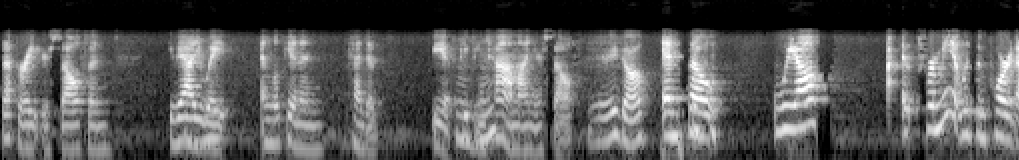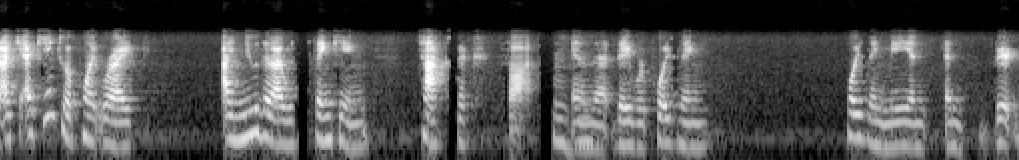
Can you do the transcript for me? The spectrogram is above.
separate yourself and evaluate and look in and kind of be a peeping Mhm. tom on yourself There you go. and so we all for me it was important I, I came to a point where i i knew that i was thinking toxic thoughts Mhm. and that they were poisoning poisoning me and and ver-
